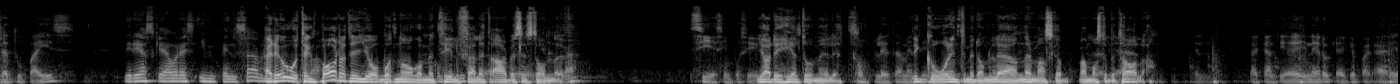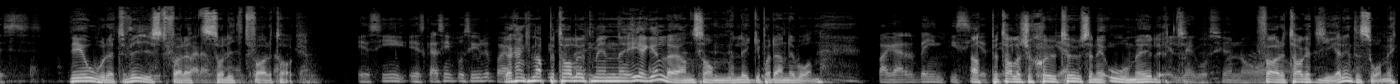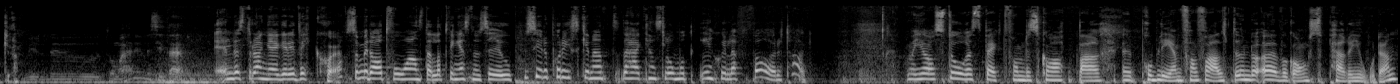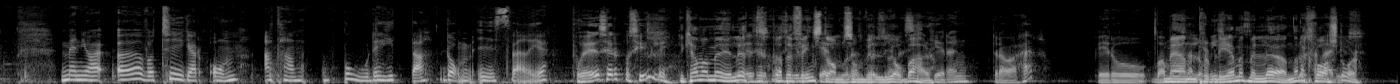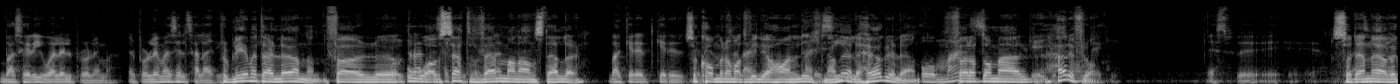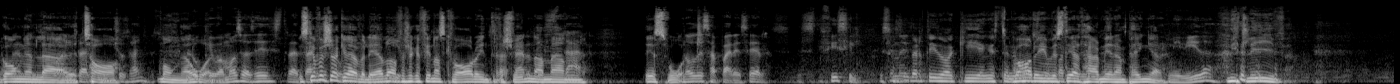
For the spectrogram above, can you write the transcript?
Är det otänkbart att ge jobb åt någon med tillfälligt arbetstillstånd nu? Ja, det är helt omöjligt. Det går inte med de löner man, ska, man måste betala. Det är orättvist för ett så litet företag. Jag kan knappt betala ut min egen lön som ligger på den nivån. Att betala 27 000 är omöjligt. Företaget ger inte så mycket. En restaurangägare i Växjö som idag har två anställda tvingas nu säga upp. Hur ser du på risken att det här kan slå mot enskilda företag? Men jag har stor respekt för om det skapar eh, problem, framförallt under övergångsperioden. Men jag är övertygad om att han borde hitta dem i Sverige. Det kan vara möjligt att det finns de som vill jobba här. Men problemet med lönerna kvarstår va a ser igual el problema. El problema es el salario. Problemet är lönen. För uh, oavsett vem man anställer så kommer de att vilja ha en liknande eller högre lön. För att de är härifrån. Eh, så den övergången lär ta många år. Vi ska försöka överleva, försöka finnas kvar och inte försvinna. Men det är svårt. Vad har du investerat här mer än pengar? Mitt liv.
